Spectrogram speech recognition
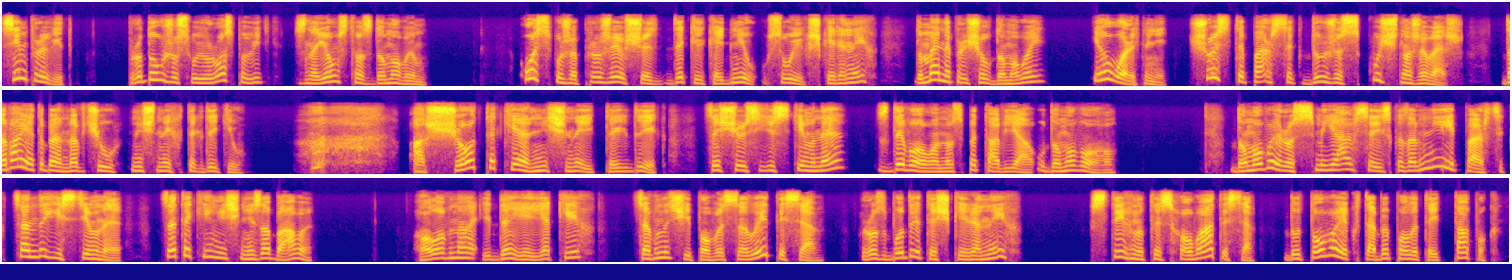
Всім привіт! Продовжу свою розповідь знайомства з домовим. Ось уже проживши декілька днів у своїх шкіряних, до мене прийшов домовий і говорить мені, щось ти, персик, дуже скучно живеш. Давай я тебе навчу нічних тикдиків. А що таке нічний тикдик? Це щось їстівне? здивовано спитав я у домового. Домовий розсміявся і сказав Ні, персик, це не їстівне, це такі нічні забави. Головна ідея яких це вночі повеселитися, розбудити шкіряних, встигнути сховатися до того, як в тебе полетить тапок.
